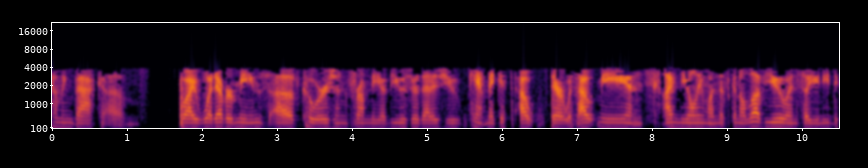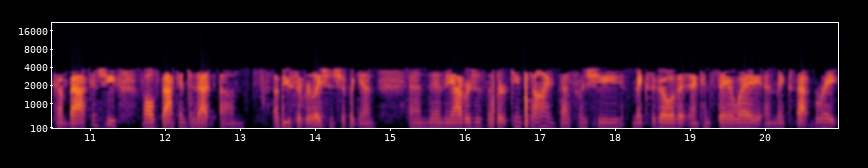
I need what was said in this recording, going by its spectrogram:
coming back um, by whatever means of coercion from the abuser. That is, you can't make it out there without me, and I'm the only one that's going to love you, and so you need to come back. And she falls back into that um, abusive relationship again. And then the average is the 13th time. That's when she makes a go of it and can stay away and makes that break.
